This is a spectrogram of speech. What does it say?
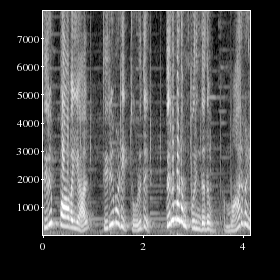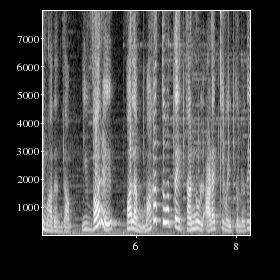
திருப்பாவையால் திருவடி தொழுது திருமணம் புரிந்ததும் மார்கழி மாதம்தான். இவ்வாறு பல மகத்துவத்தை தன்னுள் அடக்கி வைத்துள்ளது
